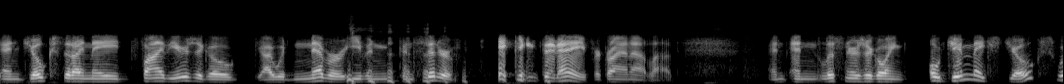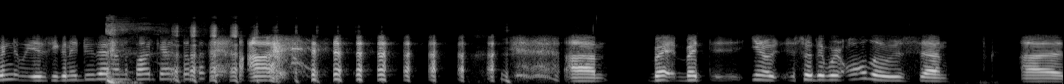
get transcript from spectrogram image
and jokes that I made five years ago I would never even consider making today for crying out loud. And and listeners are going. Oh, Jim makes jokes. When is he going to do that on the podcast? uh, um, but but you know, so there were all those um, uh,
